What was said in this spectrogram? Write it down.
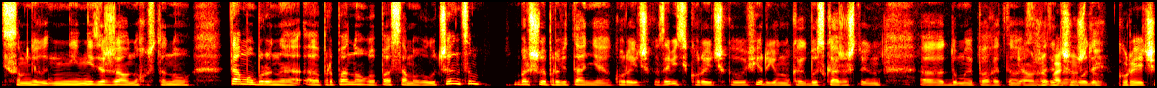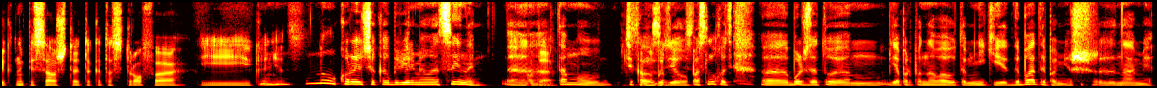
сам недзяржаўных устаноў. Там убрана прапанова по самовылучэнцам большое правітанне курэйчыка завіць курэйчыка в эфир ён как бы скажа что ён э, думае по гэта уже бачу курэйчык напісаў что это катастрофа і конец. Ну курэйчык как бы вельмі эмацыйны э, ну, да. таму цікава будзе его паслухаць э, больш затое я прапанаваў там нейкія дэбаты паміж нами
